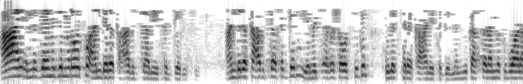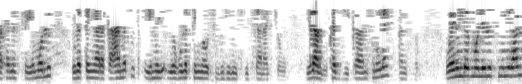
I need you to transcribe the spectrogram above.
አይ እነዚያ የመጀመሪያዎቹ አንድ ረካዓ ብቻ ነው የሰገዱት። አንድ ረካዓ ብቻ ሰገዱ የመጨረሻዎቹ ግን ሁለት ረካዓ ነው የሰገዱ ነብዩ ካሰላመቱ በኋላ ተነስተው የሞሉት ሁለተኛ ረካዓ ያመጡት የሁለተኛዎቹ ቡድኖች ብቻ ናቸው ይላሉ። ከዚህ ከእንትኑ ላይ አንስተው። ወይንም ደግሞ ሌሎች ምን ይላሉ?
